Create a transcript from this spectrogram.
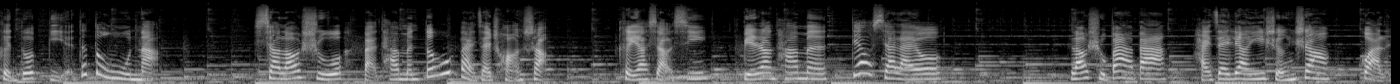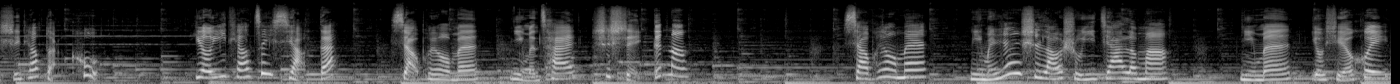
很多别的动物呢。小老鼠把它们都摆在床上，可要小心，别让它们掉下来哦。老鼠爸爸还在晾衣绳上。挂了十条短裤，有一条最小的。小朋友们，你们猜是谁的呢？小朋友们，你们认识老鼠一家了吗？你们有学会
